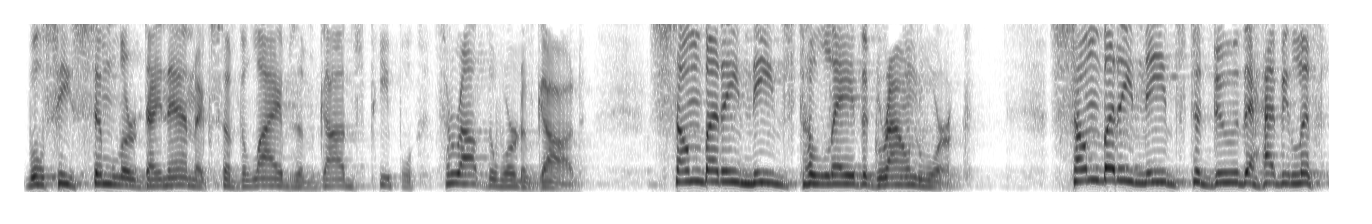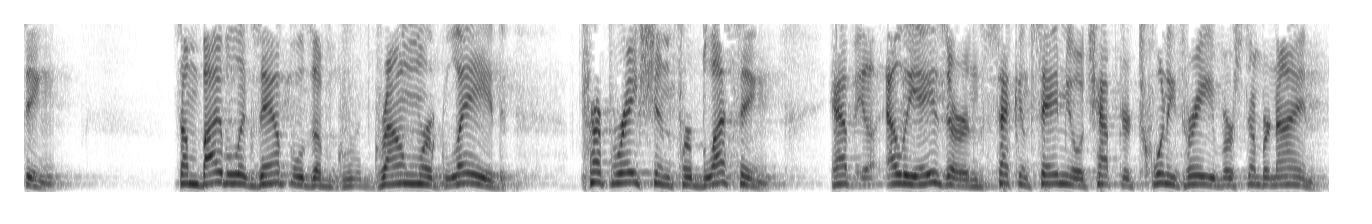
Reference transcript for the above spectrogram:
We'll see similar dynamics of the lives of God's people throughout the Word of God. Somebody needs to lay the groundwork. Somebody needs to do the heavy lifting. Some Bible examples of groundwork laid, preparation for blessing have Eleazar in 2 Samuel chapter 23, verse number 9.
